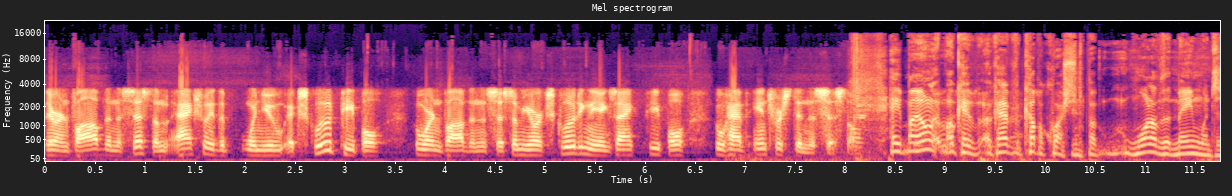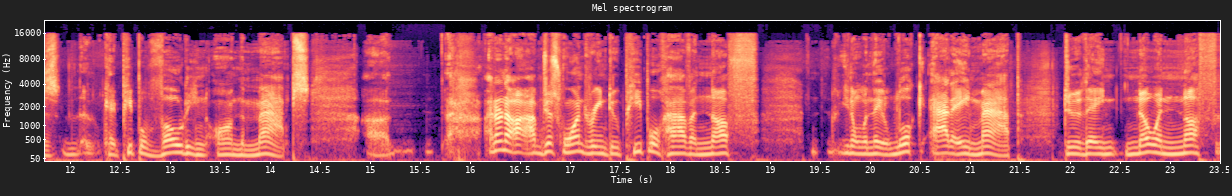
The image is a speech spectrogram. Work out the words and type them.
they're involved in the system. Actually, the, when you exclude people who are involved in the system, you're excluding the exact people who have interest in the system. Hey, my only okay, okay, I have a couple questions, but one of the main ones is okay, people voting on the maps. Uh, I don't know. I'm just wondering, do people have enough? you know, when they look at a map, do they know enough,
